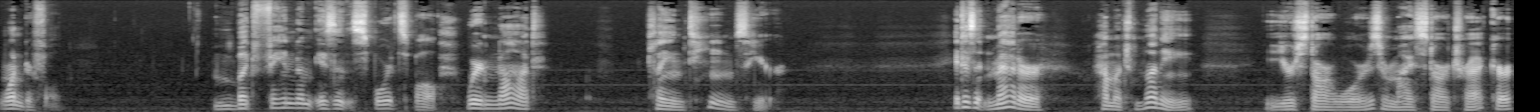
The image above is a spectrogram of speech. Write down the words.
wonderful. But fandom isn't sports ball. We're not playing teams here. It doesn't matter how much money your Star Wars or my Star Trek or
